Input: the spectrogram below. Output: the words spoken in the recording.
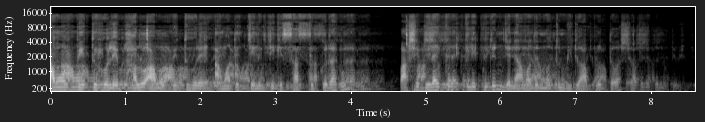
আমল পেতে হলে, ভালো আমল পেতে হলে আমাদের চ্যানেলটিকে সাবস্ক্রাইব করে রাখুন। পাশে বেল আইকনে ক্লিক করে দিন, যেন আমাদের নতুন ভিডিও আপলোড দেওয়ার সাথে সাথে নোটিফিকেশন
